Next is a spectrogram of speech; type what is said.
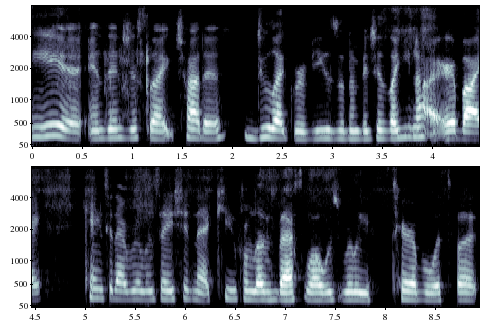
Yeah, and then just like try to do like reviews of them bitches. Like you know how everybody came to that realization that Q from Love and Basketball was really terrible as fuck,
